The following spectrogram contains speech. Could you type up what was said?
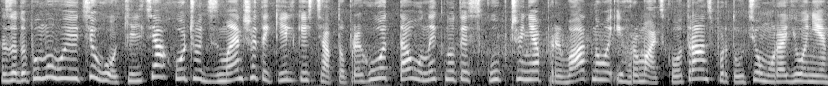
За допомогою цього кільця хочуть зменшити кількість автопригод та уникнути скупчення приватного і громадського транспорту у цьому районі.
